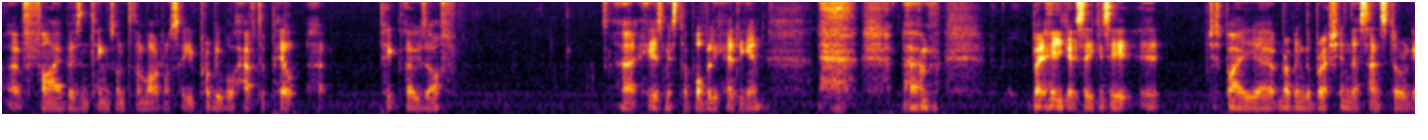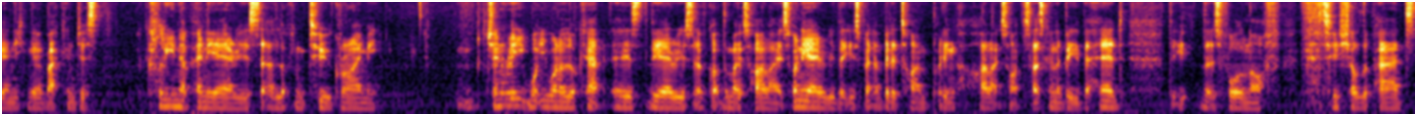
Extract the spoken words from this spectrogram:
uh, fibers and things onto the model, so you probably will have to uh, pick those off. Uh, here's Mr. Wobbly Head again. um, but here you go, so you can see it, just by uh, rubbing the brush in the Sansodor again, you can go back and just clean up any areas that are looking too grimy. Generally, what you want to look at is the areas that have got the most highlights. So any area that you spent a bit of time putting highlights on, so that's going to be the head that you, that's fallen off, the two shoulder pads,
